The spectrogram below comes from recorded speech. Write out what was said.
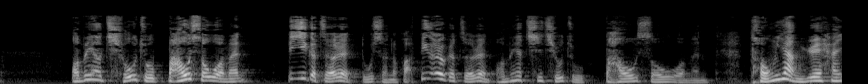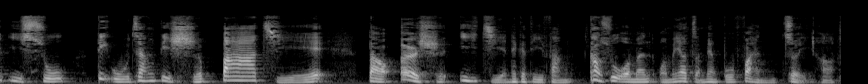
我们要求主保守我们。第一个责任读神的话，第二个责任我们要祈求主保守我们。同样，约翰一书第五章第十八节。到二十一节那个地方，告诉我们我们要怎么样不犯罪啊？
